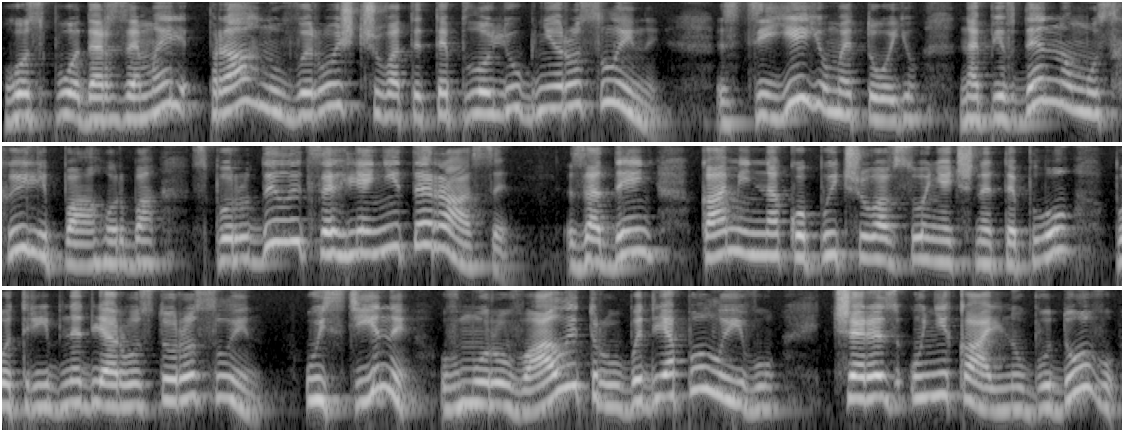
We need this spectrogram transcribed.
Господар земель прагнув вирощувати теплолюбні рослини. З цією метою на південному схилі пагорба спорудили цегляні тераси. За день камінь накопичував сонячне тепло, потрібне для росту рослин. У стіни вмурували труби для поливу. Через унікальну будову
